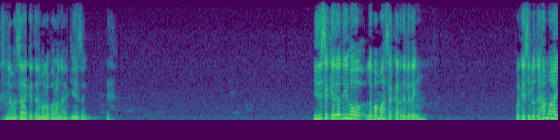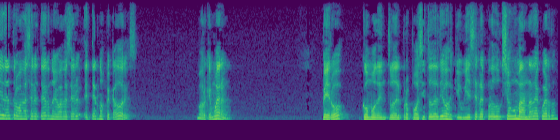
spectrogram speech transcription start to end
La manzana que tenemos los varones aquí, dicen. Y dice que Dios dijo, los vamos a sacar del Edén. Porque si los dejamos ahí dentro van a ser eternos y van a ser eternos pecadores. Mejor que mueran. Pero como dentro del propósito de Dios que hubiese reproducción humana, ¿de acuerdo?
